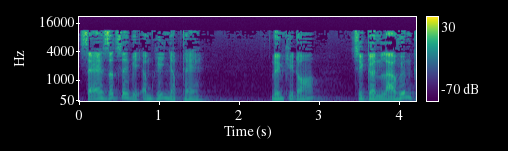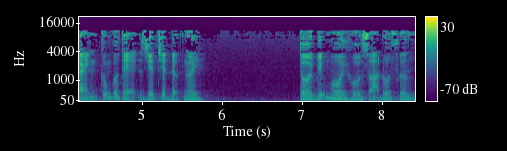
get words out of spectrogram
sẽ rất dễ bị âm khí nhập thể. Đến khi đó, chỉ cần là huyễn cảnh cũng có thể giết chết được ngươi. Tôi bĩu môi hù dọa đối phương.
